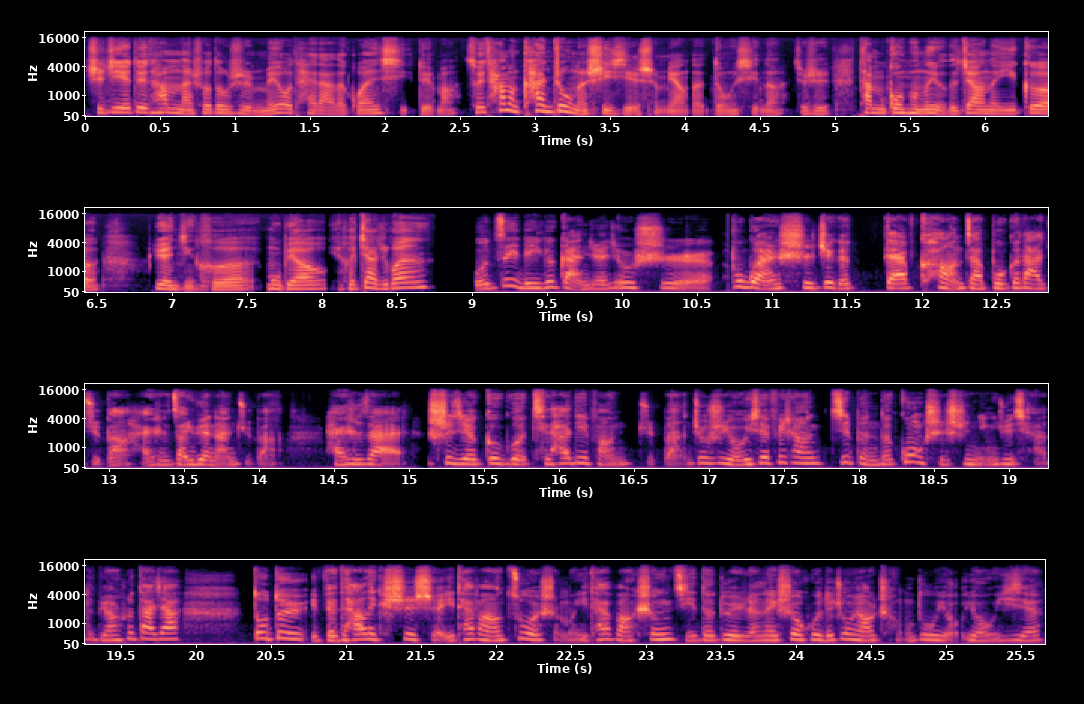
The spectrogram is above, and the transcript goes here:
其实这些对他们来说都是没有太大的关系，对吗？所以他们看重的是一些什么样的东西呢？就是他们共同能有的这样的一个愿景和目标和价值观。我自己的一个感觉就是，不管是这个 DevCon 在波哥大举办，还是在越南举办。还是在世界各个其他地方举办，就是有一些非常基本的共识是凝聚起来的。比方说，大家都对于 Vitalik 是谁、以太坊要做什么、以太坊升级的对人类社会的重要程度有有一些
